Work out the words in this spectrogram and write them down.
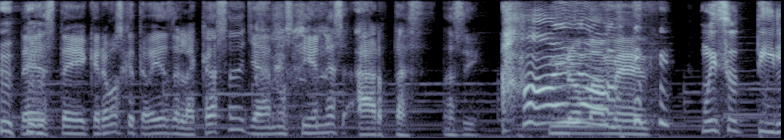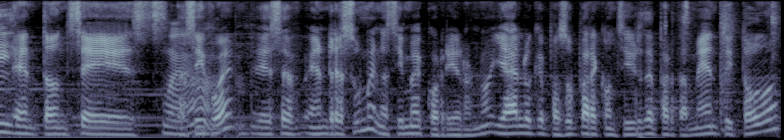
Este, queremos que te vayas de la casa, ya nos tienes hartas, así. ¡Ay, No no! mames. Muy sutil. Entonces, Wow. así fue. Ese- en resumen, así me corrieron, ¿no? Ya lo que pasó para conseguir departamento y todo,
